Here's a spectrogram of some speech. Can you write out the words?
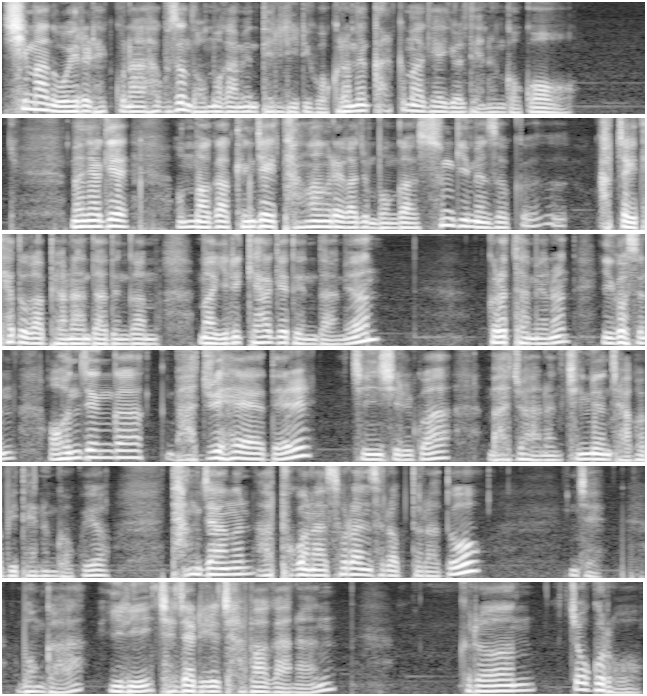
심한 오해를 했구나 하고서 넘어가면 될 일이고 그러면 깔끔하게 해결되는 거고 만약에 엄마가 굉장히 당황을 해가지고 뭔가 숨기면서 그 갑자기 태도가 변한다든가 막 이렇게 하게 된다면 그렇다면은 이것은 언젠가 마주해야 될 진실과 마주하는 직면 작업이 되는 거고요. 당장은 아프거나 소란스럽더라도 이제 뭔가 일이 제자리를 잡아가는 그런 쪽으로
